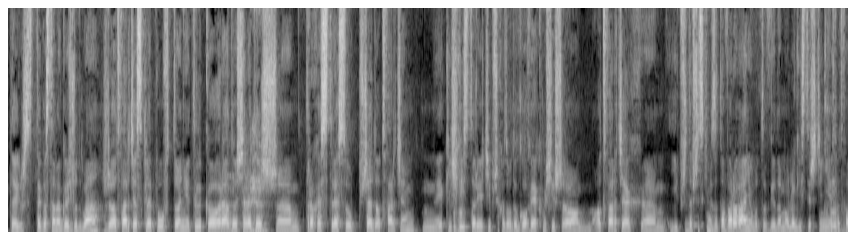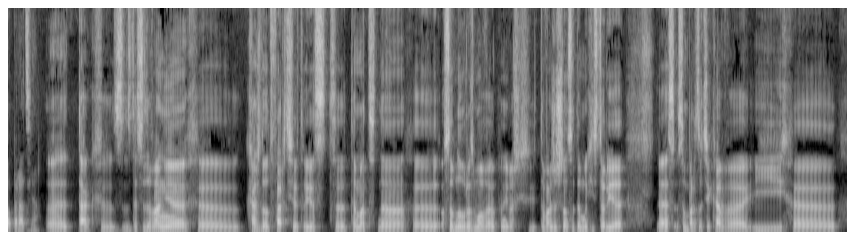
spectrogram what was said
też z tego samego źródła, że otwarcie sklepów to nie tylko radość, ale też um, trochę stresu przed otwarciem. Jakieś mhm. historie ci przychodzą do głowy, jak myślisz o otwarciach um, i przede wszystkim zatowarowaniu, bo to wiadomo, logistycznie nie jest łatwa operacja. E, tak, zdecydowanie e, każde otwarcie to jest e, temat na e, osobną rozmowę, ponieważ towarzyszące temu historie e, są bardzo ciekawe i e,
